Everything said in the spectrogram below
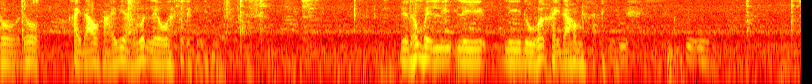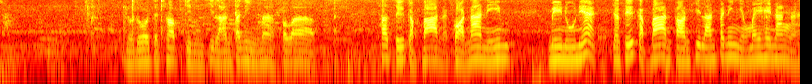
ดูดูไข่ ดาวหายไปอย่างรวดเร็ว เดี๋ยวต้องไปรีรีรีดูว่าไข่ดาวไหนโดโดจะชอบกินที่ร้านป้านิ่งมาก เพราะว่าถ้าซื้อกลับบ้านอะก่อนหน้านี้ เมนูเนี้ยจะซื้อกลับบ้านตอนที่ร้านป้านิ่งยังไม่ให้นั่งนะ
